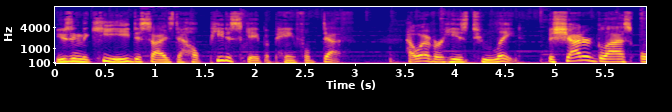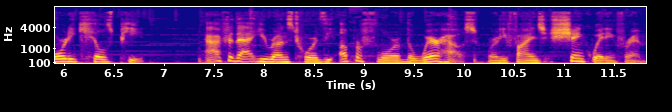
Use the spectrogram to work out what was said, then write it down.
Using the key, he decides to help Pete escape a painful death. However, he is too late. The shattered glass already kills Pete. After that, he runs towards the upper floor of the warehouse, where he finds Shank waiting for him.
